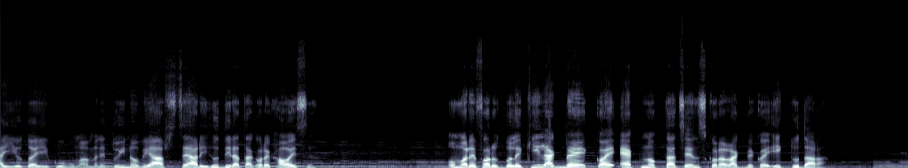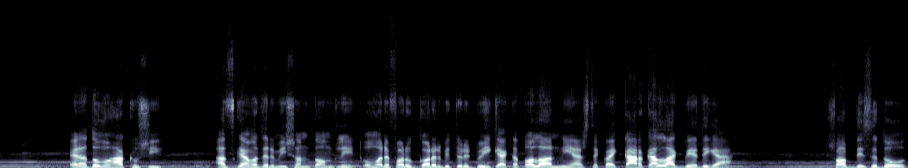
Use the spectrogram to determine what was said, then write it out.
আইয়ুদাইকুহুমা মানে দুই নবী আসছে আর ইহুদিরা তা করে খাওয়াইছে। ওমরে ফারুক বলে, কি লাগবে? কয়, এক নোক্তা চেঞ্জ করা লাগবে। কয়, একটু দাঁড়া। এরা তো মহা খুশি। আজকে আমাদের মিশন কমপ্লিট। ওমরে ফারুক ঘরের ভিতরে ঢুইকা একটা তলোয়ার নিয়ে আসছে। কয়, কার কার লাগবে এদিকে? সব দিছে দোষ।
